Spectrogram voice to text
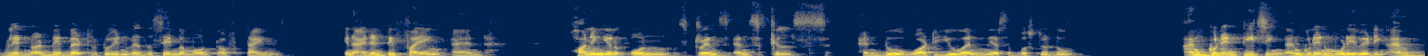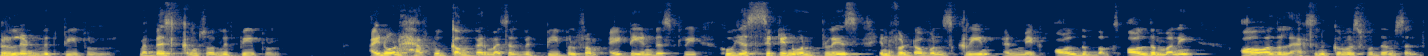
will it not be better to invest the same amount of time in identifying and honing your own strengths and skills and do what you and me are supposed to do? I'm good in teaching, I'm good in motivating, I'm brilliant with people. My best comes out with people. I don't have to compare myself with people from IT industry who just sit in one place in front of one screen and make all the bucks, all the money, all the lakhs and crores for themselves.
